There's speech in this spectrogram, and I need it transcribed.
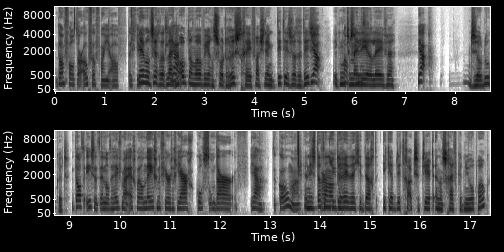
dan valt er ook veel van je af. Dat je, Jij wil zeggen, dat lijkt Ja. me ook dan wel weer een soort rust geven. Als je denkt, dit is wat het is. ja, ik moet ermee leren leven. ja, Zo doe ik het. dat is het. En dat heeft mij echt wel 49 jaar gekost om daar ja, te komen. En is dat dan ook de ben. reden dat je dacht, ik heb dit geaccepteerd en dan schrijf ik het nu op ook?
